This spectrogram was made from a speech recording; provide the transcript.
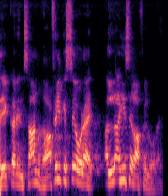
دیکھ کر انسان غافل کس سے ہو رہا ہے اللہ ہی سے غافل ہو رہا ہے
